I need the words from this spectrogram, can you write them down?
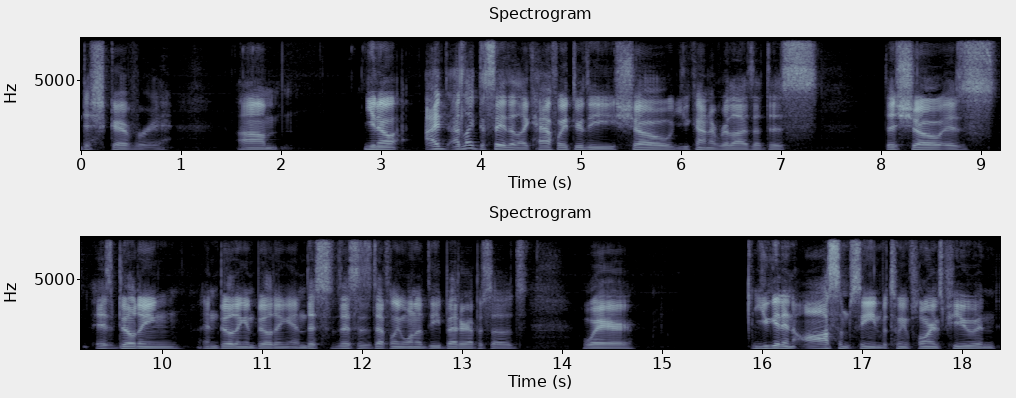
discovery. Um, you know, I'd, I'd like to say that like halfway through the show, you kind of realize that this this show is is building and building and building, and this this is definitely one of the better episodes where you get an awesome scene between Florence Pugh and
